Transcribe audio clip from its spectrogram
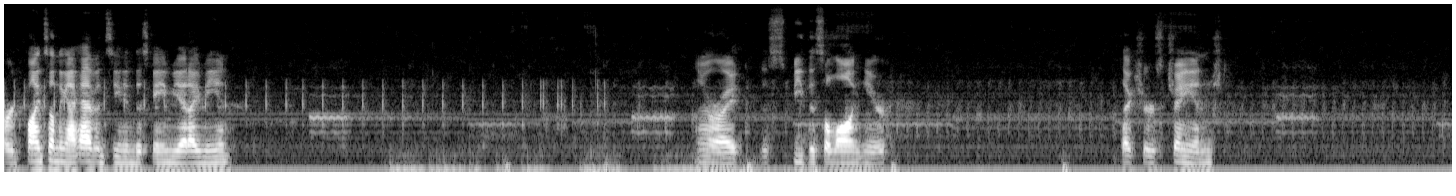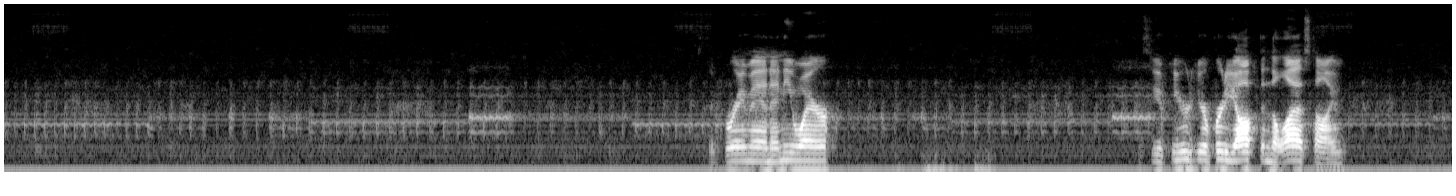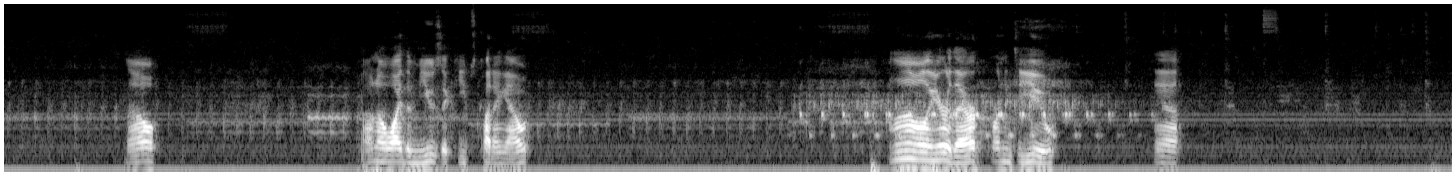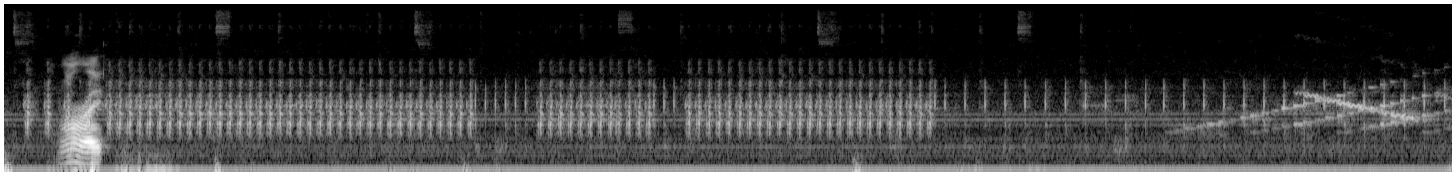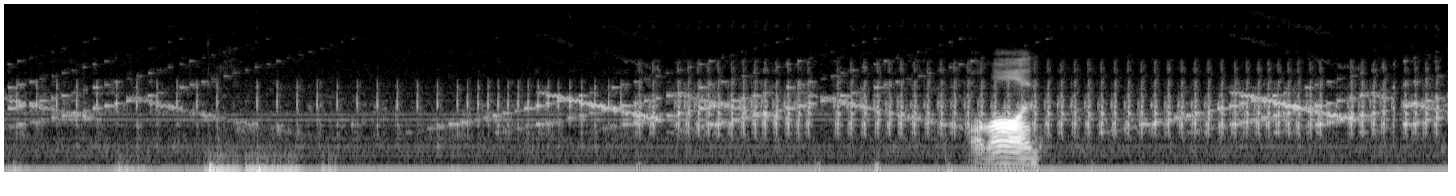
Or find something I haven't seen in this game yet, I mean. Alright, just speed this along here. Texture's changed. Is the gray anywhere? He appeared here pretty often the last time. No. I don't know why the music keeps cutting out. Oh, well, you're there. Running to you. Yeah. Alright.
